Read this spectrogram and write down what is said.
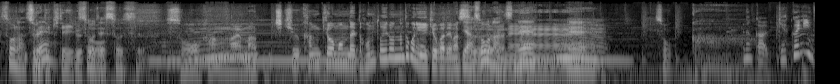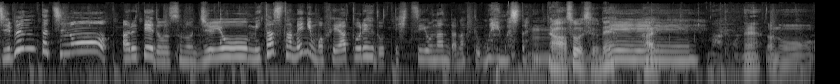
そうなんですね。ずれてきているとそうですそうです。そう考え、まあ、地球環境問題って本当いろんなところに影響が出ますよね。いやそうなんですねえそっか。なんか逆に自分たちのある程度その需要を満たすためにもフェアトレードって必要なんだなって思いましたね。うんああそうですよね。えはい。ーまあでもね、あの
